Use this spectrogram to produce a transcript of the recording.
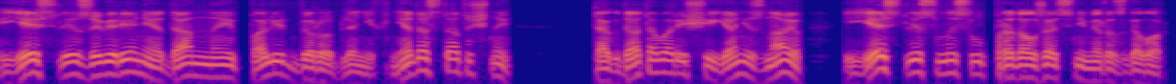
Если заверения, данные Политбюро, для них недостаточны, тогда, товарищи, я не знаю, есть ли смысл продолжать с ними разговор.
